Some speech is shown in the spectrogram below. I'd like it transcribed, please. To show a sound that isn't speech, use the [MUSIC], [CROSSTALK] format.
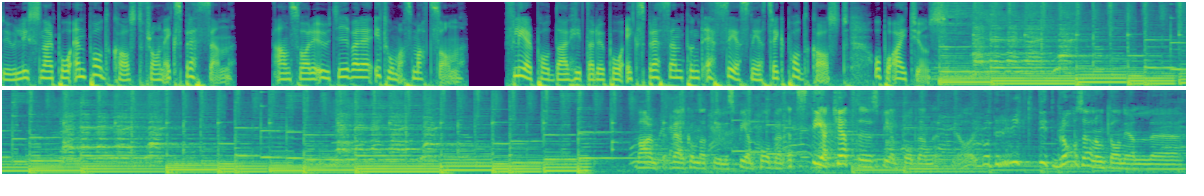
Du lyssnar på en podcast från Expressen. Ansvarig utgivare är Thomas Mattsson. Fler poddar hittar du på expressen.se podcast och på iTunes. Varmt välkomna till Spelpodden. Ett stekhett eh, Spelpodden. Det har gått riktigt bra så här långt Daniel. Eh,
